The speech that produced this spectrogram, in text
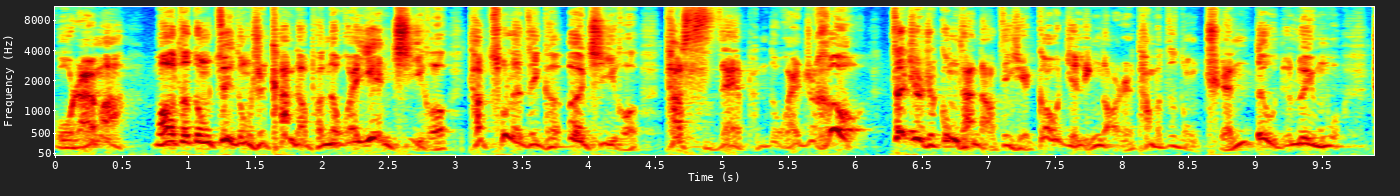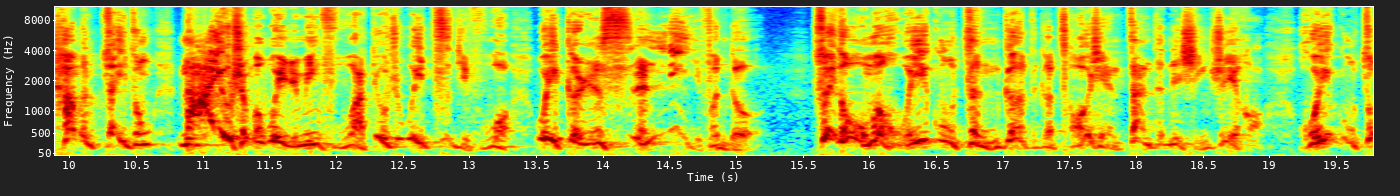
果然嘛，毛泽东最终是看到彭德怀咽气以后，他出了这口恶气以后，他死在彭德怀之后。这就是共产党这些高级领导人他们这种权斗的内幕。他们最终哪有什么为人民服务啊，就是为自己服务，为个人私人利益奋斗。所以说，我们回顾整个这个朝鲜战争的形势也好，回顾中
